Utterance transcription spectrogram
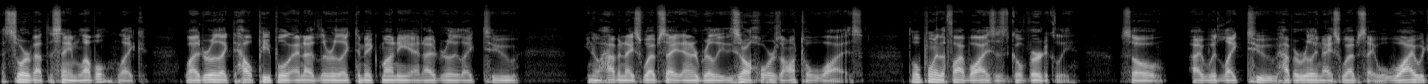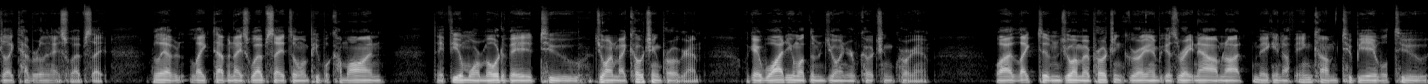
That's sort of at the same level. Like, well, I'd really like to help people, and I'd really like to make money, and I'd really like to, you know, have a nice website, and I really these are all horizontal whys. The whole point of the five whys is to go vertically. So I would like to have a really nice website. Well, why would you like to have a really nice website? Really have, like to have a nice website so when people come on, they feel more motivated to join my coaching program. Okay, why do you want them to join your coaching program? Well, I'd like to join my coaching program because right now I'm not making enough income to be able to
